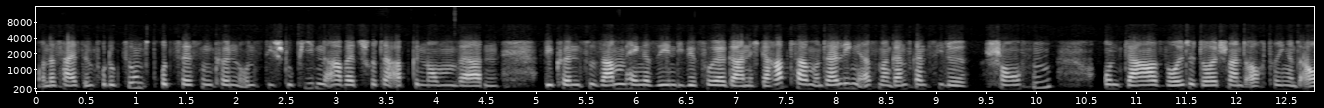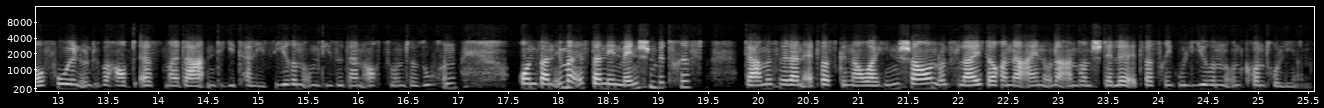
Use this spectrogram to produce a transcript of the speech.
Und das heißt, in Produktionsprozessen können uns die stupiden Arbeitsschritte abgenommen werden. Wir können Zusammenhänge sehen, die wir vorher gar nicht gehabt haben. Und da liegen erstmal ganz, ganz viele Chancen. Und da sollte Deutschland auch dringend aufholen und überhaupt erstmal Daten digitalisieren, um diese dann auch zu untersuchen. Und wann immer es dann den Menschen betrifft, da müssen wir dann etwas genauer hinschauen und vielleicht auch an der einen oder anderen Stelle etwas regulieren und kontrollieren.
